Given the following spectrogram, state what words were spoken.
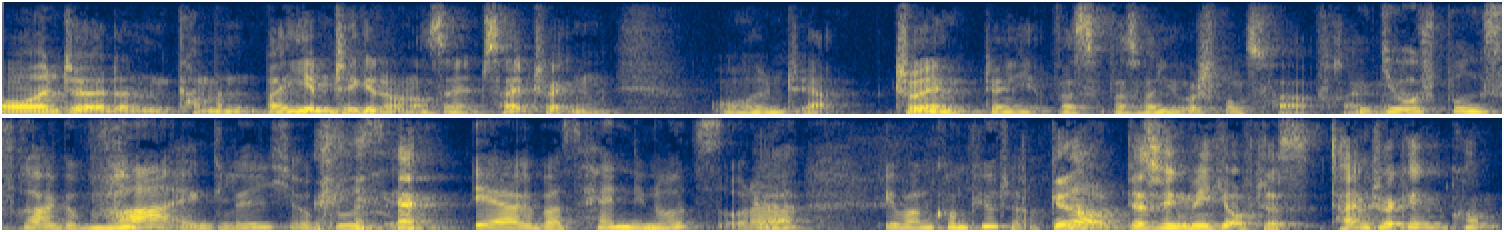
Und äh, dann kann man bei jedem Ticket auch noch seine Zeit tracken. Und ja, Entschuldigung, Jenny, was, was war die Ursprungsfrage? Die Ursprungsfrage war eigentlich, ob du es eher übers Handy nutzt oder ja. über einen Computer. Genau, deswegen bin ich auf das Time-Tracking gekommen.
